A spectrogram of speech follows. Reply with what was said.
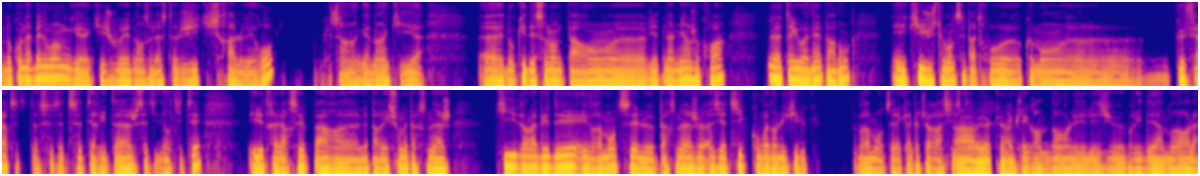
Donc on a Ben Wang qui jouait dans The Last OG, qui sera le héros. C'est un gamin qui euh, euh, donc est descendant de parents euh, vietnamiens, je crois, euh, taïwanais, pardon, et qui justement ne sait pas trop comment que faire de cet, héritage, cette identité. Et il est traversé par l'apparition d'un personnage qui, dans la BD, est vraiment sais, le personnage asiatique qu'on voit dans Lucky Luke. Vraiment, c'est la caricature raciste Ah oui, ok. ouais. avec les grandes dents, les, les yeux bridés à mort, la,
